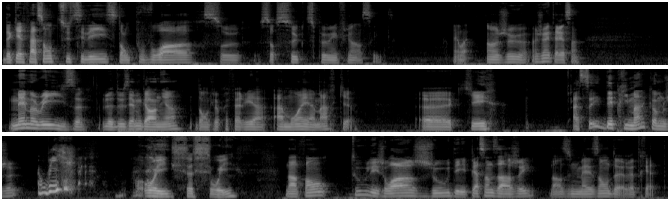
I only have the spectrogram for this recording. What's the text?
de quelle façon tu utilises ton pouvoir sur sur ceux que tu peux influencer? Mais ouais un jeu un jeu intéressant Memories, le deuxième gagnant, donc le préféré à, à moi et à Marc, euh, qui est assez déprimant comme jeu. Oui. Oui, ça, c'est- oui. Dans le fond, tous les joueurs jouent des personnes âgées dans une maison de retraite.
